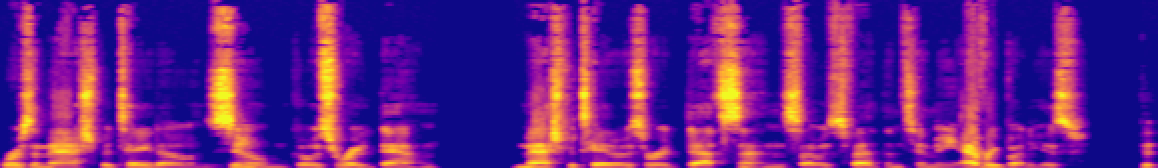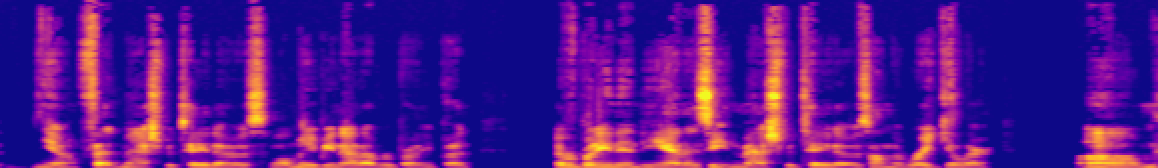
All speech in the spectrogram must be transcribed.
Whereas a mashed potato, zoom, goes right down mashed potatoes are a death sentence. I was fed them to me. Everybody is, you know, fed mashed potatoes. Well, maybe not everybody, but everybody in Indiana is eating mashed potatoes on the regular. Um,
